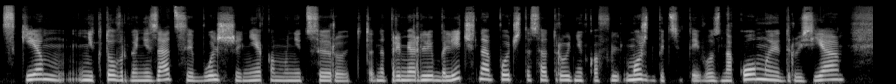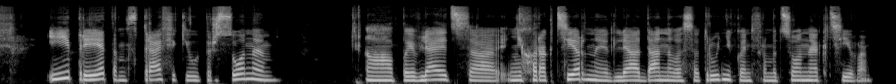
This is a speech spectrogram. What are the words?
с кем никто в организации больше не коммуницирует. Это, например, либо личная почта сотрудников, может быть, это его знакомые, друзья. И при этом в трафике у персоны а, появляются нехарактерные для данного сотрудника информационные активы.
